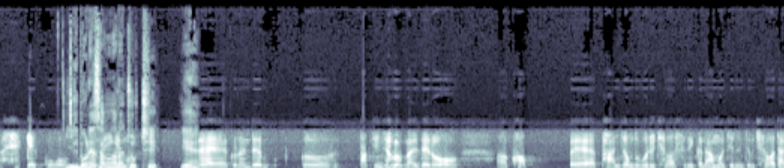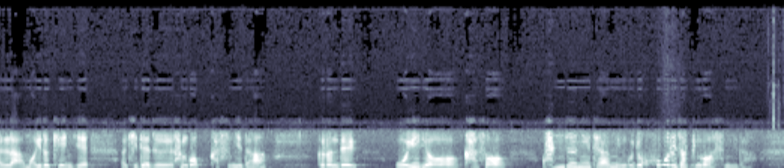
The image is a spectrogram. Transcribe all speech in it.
어, 했겠고 일본에 상응하는 뭐- 조치. 예. 네, 그런데 그 박진장관 말대로 어, 컵에 반 정도 물을 채웠으니까 나머지는 좀 채워달라. 뭐 이렇게 이제 기대를 한 것 같습니다. 그런데 오히려 가서 완전히 대한민국이 호구를 잡힌 것 같습니다.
